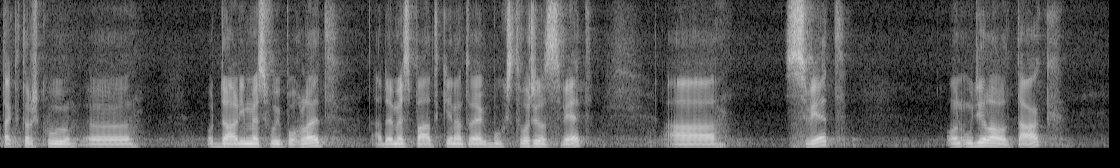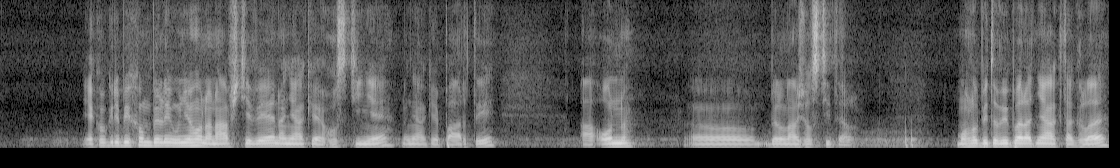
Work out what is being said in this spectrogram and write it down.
tak trošku uh, oddálíme svůj pohled a jdeme zpátky na to, jak Bůh stvořil svět. A svět on udělal tak, jako kdybychom byli u něho na návštěvě, na nějaké hostině, na nějaké párty a on byl náš hostitel. Mohlo by to vypadat nějak takhle.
